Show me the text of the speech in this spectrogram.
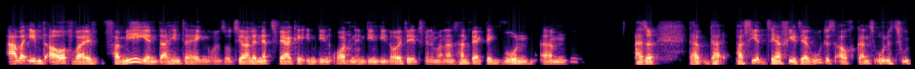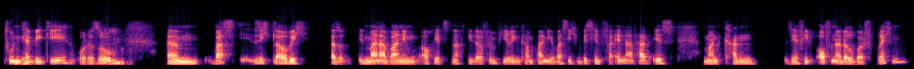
aber eben auch, weil Familien dahinter hängen und soziale Netzwerke in den Orten, in denen die Leute jetzt, wenn man ans Handwerk denkt, wohnen. Ähm, mhm. also da, da passiert sehr viel sehr Gutes, auch ganz ohne Zutun der BG oder so. Mhm. Ähm, was sich, glaube ich, also in meiner Wahrnehmung auch jetzt nach dieser fünfjährigen Kampagne, was sich ein bisschen verändert hat, ist, man kann sehr viel offener darüber sprechen.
